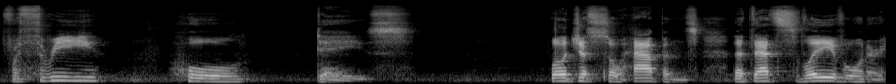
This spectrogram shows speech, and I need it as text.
for three whole days. Well, it just so happens that that slave owner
